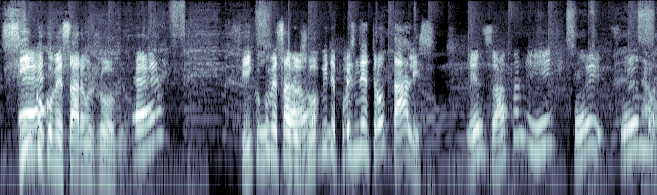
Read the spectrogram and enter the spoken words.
Cinco é, começaram o jogo. É. Cinco então, começaram o jogo e depois ainda entrou o Thales. Exatamente. Foi, foi uma,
